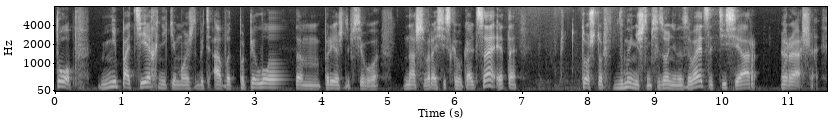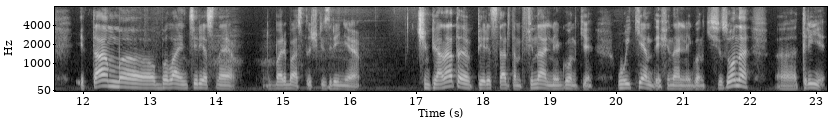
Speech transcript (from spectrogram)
топ не по технике, может быть, а вот по пилотам, прежде всего, нашего российского кольца, это то, что в нынешнем сезоне называется TCR Russia. И там э, была интересная борьба с точки зрения чемпионата перед стартом финальной гонки уикенда и финальной гонки сезона. Э, три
